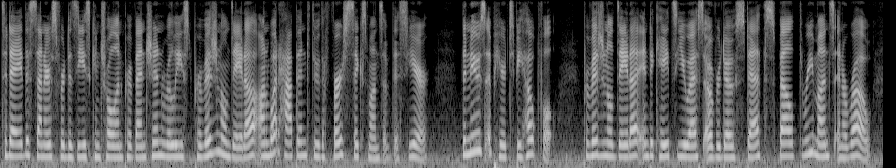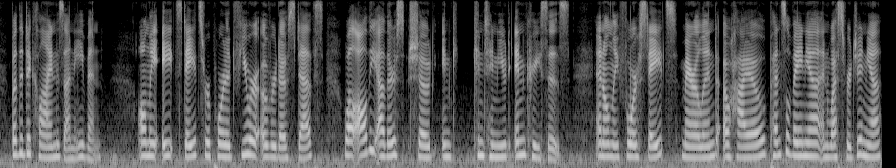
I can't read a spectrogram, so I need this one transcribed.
Today, the Centers for Disease Control and Prevention released provisional data on what happened through the first six months of this year. The news appeared to be hopeful. Provisional data indicates U.S. overdose deaths fell three months in a row, but the decline is uneven. Only eight states reported fewer overdose deaths, while all the others showed in- continued increases. And only four states, Maryland, Ohio, Pennsylvania, and West Virginia,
